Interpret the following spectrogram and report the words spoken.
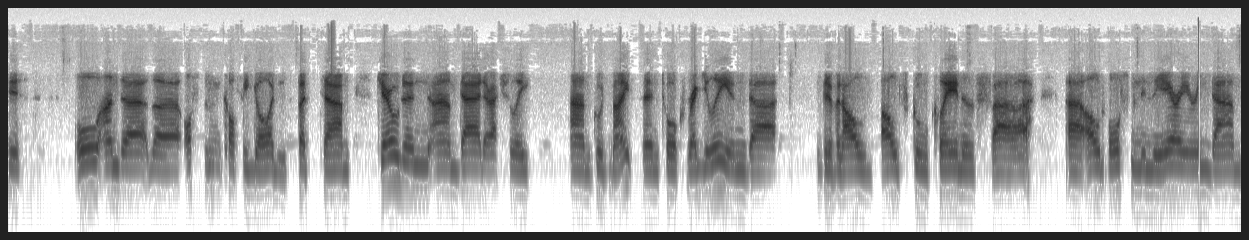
just all under the Austin Coffey guidance, but. Um, Gerald and um, Dad are actually um, good mates and talk regularly, and uh, a bit of an old old school clan of uh, uh, old horsemen in the area. And um,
